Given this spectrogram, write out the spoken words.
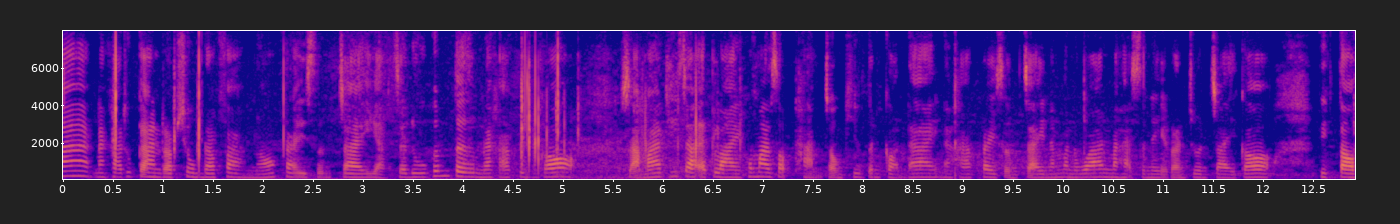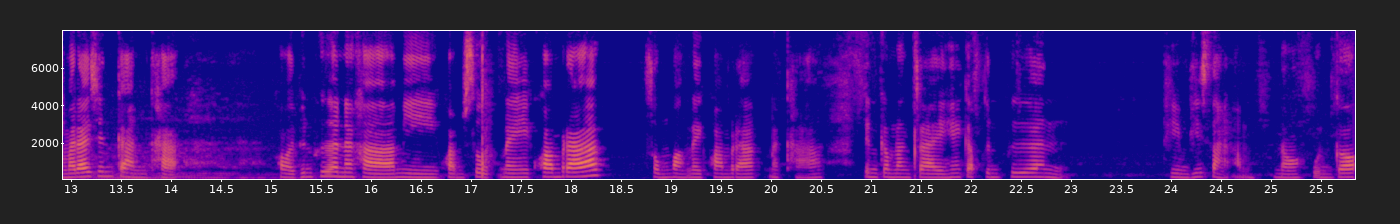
มาก ๆ นะคะ ทุกการรับชมรับฟังเนาะใครสนใจอยากจะดูเพิ่มเติมนะคะ คุณก็สามารถที่จะแอดไลน์เข้ามาสอบถามจองคิวกันก่อนได้นะคะ ใครสนใจน้ำมันว่านมหาเสน่ห์รันจวนใจก็ติดต่อมาได้เช่นกันค่ะ ขอให้เพื่อน ๆ นะคะ มีความสุขในความรัก สมหวังในความรักนะคะ เป็นกำลังใจให้กับเพื่อน ๆ ทีมที่สามเนาะคุณก็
